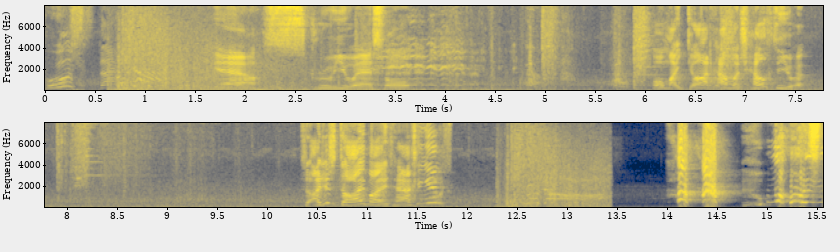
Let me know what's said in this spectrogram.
Boost? Yeah, screw you, asshole. Oh my god, how much health do you have? Did I just die by attacking him? what was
